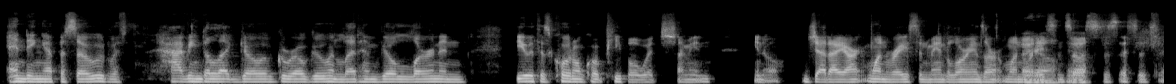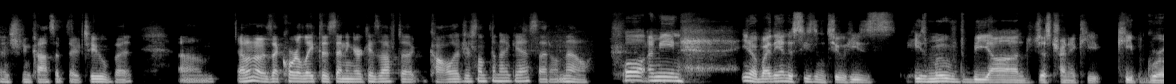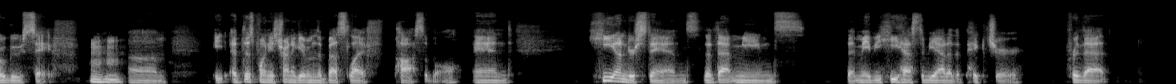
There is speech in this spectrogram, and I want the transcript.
ending episode with having to let go of Grogu and let him go learn and be with his quote unquote people, which I mean, you know, Jedi aren't one race and Mandalorians aren't one I race, know, and so yeah. it's just it's, it's, an interesting concept there too. But um, I don't know. Does that correlate to sending our kids off to college or something? I guess I don't know. Well, I mean, you know, by the end of season two, he's he's moved beyond just trying to keep keep Grogu safe. Mm-hmm. Um, at this point, he's trying to give him the best life possible, and he understands that that means that maybe he has to be out of the picture for that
